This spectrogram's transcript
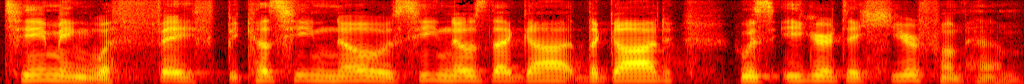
teeming with faith, because he knows, he knows that God, the God who is eager to hear from him,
